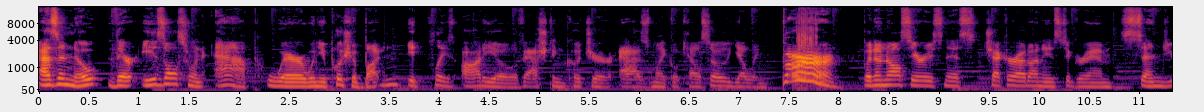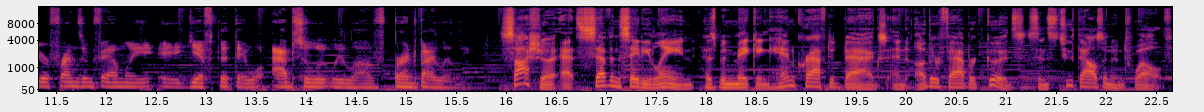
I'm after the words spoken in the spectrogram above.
As a note, there is also an app where when you push a button, it plays audio of Ashton Kutcher as Michael Kelso yelling, Burn! But in all seriousness, check her out on Instagram. Send your friends and family a gift that they will absolutely love Burned by Lily. Sasha at 7 Sadie Lane has been making handcrafted bags and other fabric goods since 2012,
